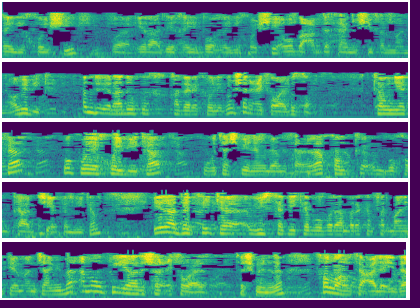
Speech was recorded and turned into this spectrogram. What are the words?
غير خوشي وإرادة غير بو غير خوشي. أو بعد ثاني شي فرماننا وبيبك أمدو إرادة قدر كوني شرعي كواي بالضبط. كونيك وكوي خوي بك وتشبيه ولا مثلا لا قم بخم كار شيء كم بكم إرادة كيك ويستكيك بو برام بركم فرماني بهم أنجامي با أما في إرادة شرعي كوعد تشبيه فالله تعالى إذا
